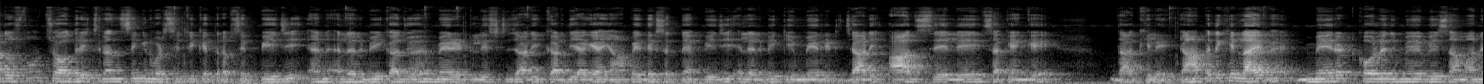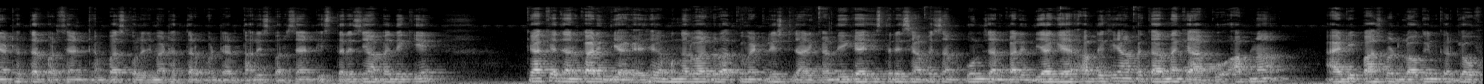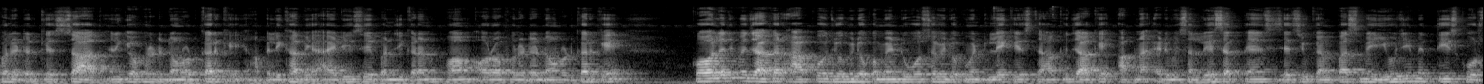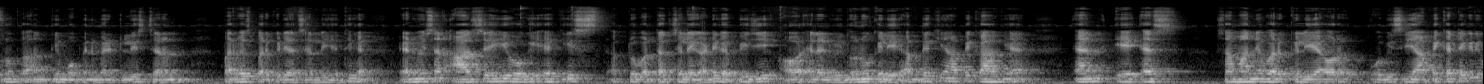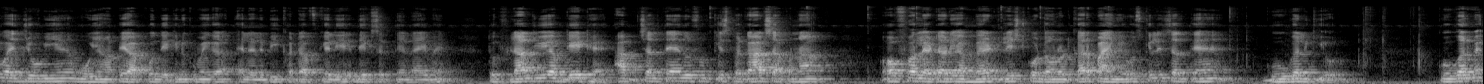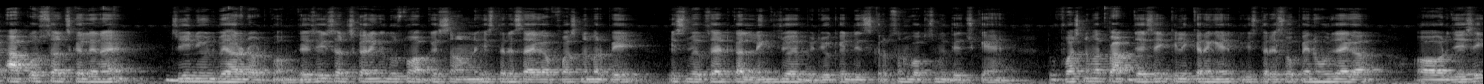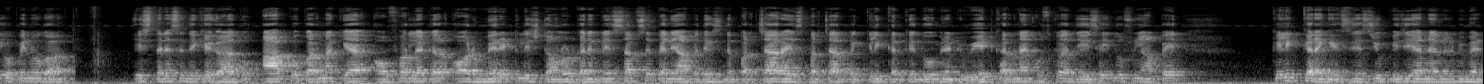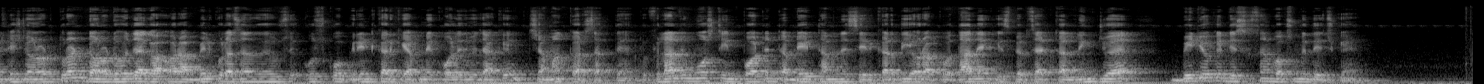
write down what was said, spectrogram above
दोस्तों, चौधरी चरण सिंह यूनिवर्सिटी की तरफ़ से पीजी एंड का जो है मेरिट लिस्ट जारी कर दिया गया। यहाँ पे देख सकते हैं पीजी एलएलबी की मेरिट जारी आज से ले सकेंगे दाखिले। यहाँ पे देखिए लाइव है। मेरठ कॉलेज में भी सामान्य अठहत्तर परसेंट कैंपस कॉलेज में अठहत्तर पॉइंट अड़तालीस परसेंट। इस तरह से यहाँ पे देखिए क्या क्या जानकारी दिया गया है। मंगलवार को रात को मेरिट लिस्ट जारी कर दी गई। इस तरह से यहाँ पे संपूर्ण जानकारी दिया गया है। अब देखिए यहाँ पे करना क्या आपको? अपना आईडी पासवर्ड लॉगिन करके ऑफ़र लेटर के साथ, यानी कि ऑफ़र लेटर डाउनलोड करके, यहाँ पे लिखा भी है आईडी से पंजीकरण फॉर्म और ऑफ़र लेटर डाउनलोड करके कॉलेज में जाकर आपको जो भी डॉक्यूमेंट वो सभी डॉक्यूमेंट लेके जाके जाके अपना एडमिशन ले सकते हैं। सी कैंपस में यूजी में तीस कोर्सों का अंतिम ओपन मेरिट लिस्ट चरण प्रवेश प्रक्रिया चल रही है, ठीक है? एडमिशन आज से ही होगी, इक्कीस अक्टूबर तक चलेगा, ठीक है? पीजी और एलएलबी दोनों के लिए। अब देखिए यहाँ पे कहा गया है एन ए एस सामान्य वर्ग के लिए और ओबीसी यहाँ पे कैटेगरी वाइज जो भी हैं, वो यहाँ पे आपको देखने को मिलेगा एलएलबी कट ऑफ़ के लिए देख सकते हैं लाइव है तो फ़िलहाल जो ये अपडेट है, अब चलते हैं दोस्तों किस प्रकार से अपना ऑफ़र लेटर या मेरिट लिस्ट को डाउनलोड कर पाएँगे, उसके लिए चलते हैं गूगल की ओर। गूगल में आपको सर्च कर लेना है Zee news Bihar dot com जैसे ही सर्च करेंगे दोस्तों, आपके सामने इस तरह से आएगा फ़र्स्ट नंबर पे। इस वेबसाइट का लिंक जो है वीडियो के डिस्क्रिप्शन बॉक्स में दे चुके हैं। तो फ़र्स्ट नंबर पर आप जैसे ही क्लिक करेंगे तो इस तरह से ओपन हो जाएगा और जैसे ही ओपन होगा, इस तरह से देखेगा तो आपको करना क्या है? ऑफ़र लेटर और मेरिट लिस्ट डाउनलोड करने के लिए सबसे पहले यहाँ पे देख सकते हैं प्रचार है। इस प्रचार पे क्लिक करके दो मिनट वेट करना है। उसके बाद जैसे ही दोस्तों यहाँ पे क्लिक करेंगे। C S U P G N L L B merit list download तुरंत डाउनलोड हो जाएगा और आप बिल्कुल आसानी से उस, उसको प्रिंट करके अपने कॉलेज में जाके जमा कर सकते हैं। तो फ़िलहाल जो मोस्ट इंपॉर्टेंट अपडेट हमने शेयर कर दी और आपको बता दें कि इस वेबसाइट का लिंक जो है वीडियो के डिस्क्रिप्शन बॉक्स में दे चुके हैं।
